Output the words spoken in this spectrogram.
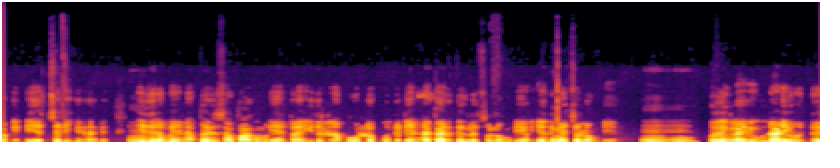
அப்படின்னு எச்சரிக்கிறாரு. இது நம்ம என்ன பெருசா பார்க்க முடியும் இதுல நம்ம உள்ள பூந்துட்டு என்ன கருத்துக்களை சொல்ல முடியும்? எதுவுமே சொல்ல முடியாது. புரியுதுங்களா? இதுக்கு முன்னாடி வந்து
